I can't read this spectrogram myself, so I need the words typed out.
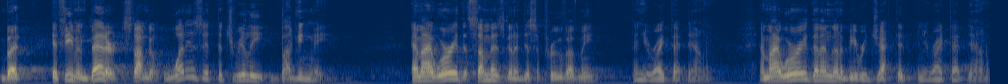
but it's even better to stop and go, what is it that's really bugging me? Am I worried that somebody's going to disapprove of me? Then you write that down. Am I worried that I'm going to be rejected? And you write that down.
